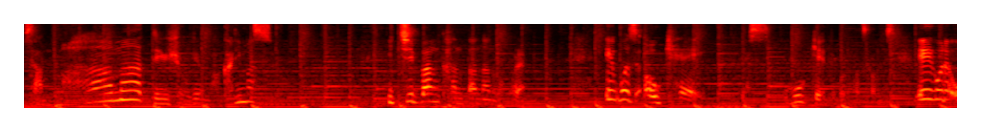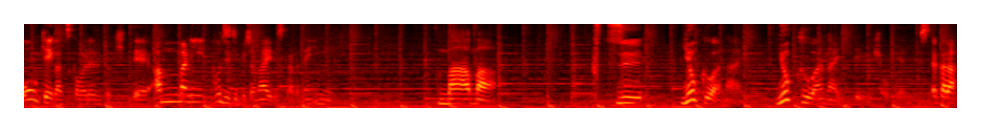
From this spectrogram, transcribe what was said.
さあ、まあまあっていう表現わかります一番簡単なのはこれ。It was okay. Yes. OK ってこと英語で OK が使われる時ってあんまりポジティブじゃないですからね意味。まあまあ普通よくはない。よくはないっていう表現です。だから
